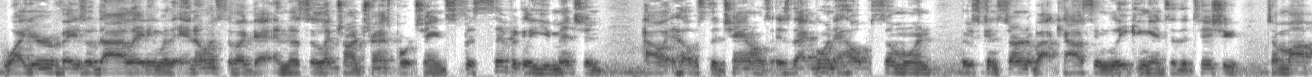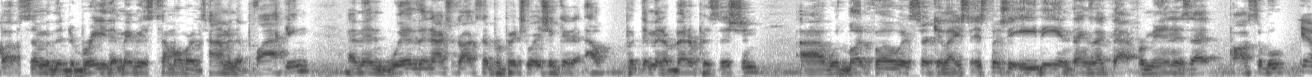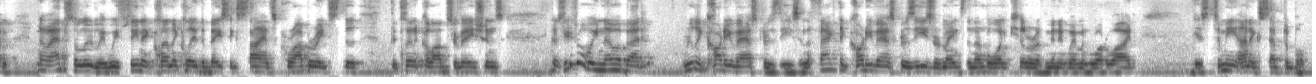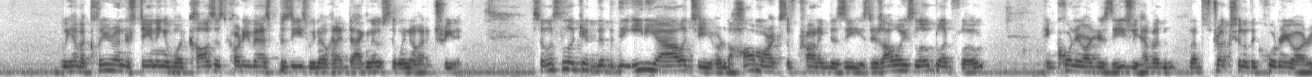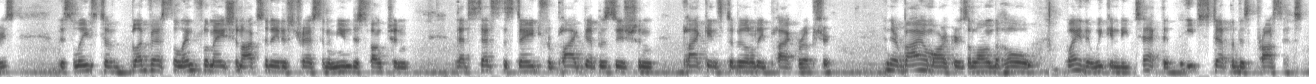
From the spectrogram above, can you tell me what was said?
while you're vasodilating with NO and stuff like that, and this electron transport chain specifically, you mentioned how it helps the channels. Is that going to help someone who's concerned about calcium leaking into the tissue to mop up some of the debris that maybe has come over time in the plaquing? And then with the nitric oxide perpetuation, could help put them in a better position uh, with blood flow and circulation, especially ED and things like that for men? Is that possible? Yeah, no, absolutely. We've seen it clinically. The basic science corroborates the, the clinical observations. Because here's what we know about really cardiovascular disease. And the fact that cardiovascular disease remains the number one killer of men and women worldwide is to me unacceptable. We have a clear understanding of what causes cardiovascular disease. We know how to diagnose it, we know how to treat it. So let's look at the, the etiology or the hallmarks of chronic disease. There's always low blood flow in coronary artery disease, you have an, obstruction of the coronary arteries. This leads to blood vessel inflammation, oxidative stress, and immune dysfunction that sets the stage for plaque deposition, plaque instability, plaque rupture. And there are biomarkers along the whole way that we can detect at each step of this process.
